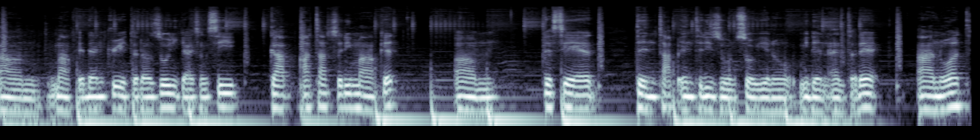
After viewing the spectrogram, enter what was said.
um market then created a zone. You guys can see gap attached to the market. Um this here didn't tap into the zone so you know we didn't enter there. And what?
